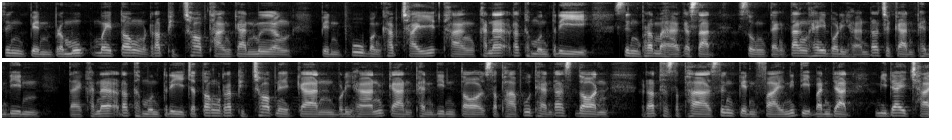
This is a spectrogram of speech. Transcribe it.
ซึ่งเป็นประมุขไม่ต้องรับผิดชอบทางการเมือง เป็นผู้บังคับใช้ทางคณะรัฐมนตรี ซึ่งพระมหากษัตริย์ทรงแต่งตั้งให้บริหารราชการแผ่นดิน แต่คณะรัฐมนตรีจะต้องรับผิดชอบในการบริหารการแผ่นดินต่อสภาผู้แทนราษฎร รัฐสภาซึ่งเป็นฝ่ายนิติบัญญัติมิได้ใช้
